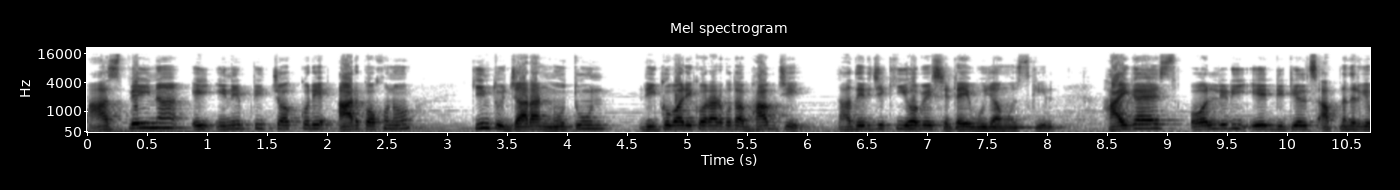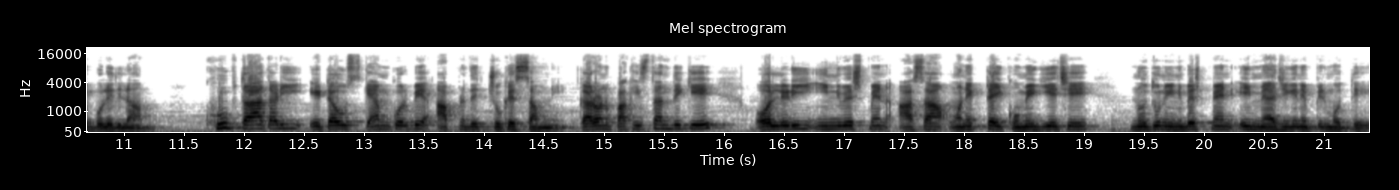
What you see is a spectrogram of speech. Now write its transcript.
আসবেই না এই এনএফটির চক্করে আর কখনো। কিন্তু যারা নতুন রিকভারি করার কথা ভাবছে, তাদের যে কী হবে সেটাই বোঝা মুশকিল। হাই গায়েস অলরেডি এর ডিটেলস আপনাদেরকে বলে দিলাম। খুব তাড়াতাড়ি এটাও স্ক্যাম করবে আপনাদের চোখের সামনে। কারণ পাকিস্তান থেকে অলরেডি ইনভেস্টমেন্ট আসা অনেকটাই কমে গিয়েছে, নতুন ইনভেস্টমেন্ট এই ম্যাজিক এনএফটির মধ্যে।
